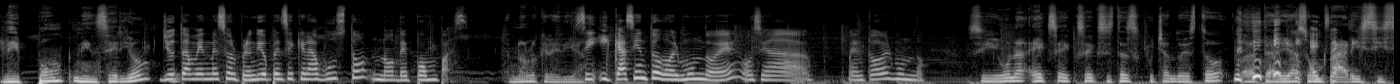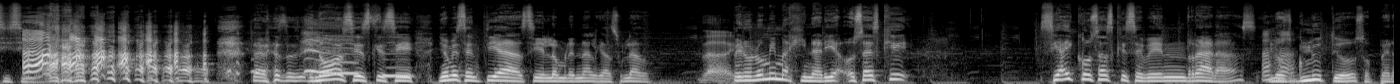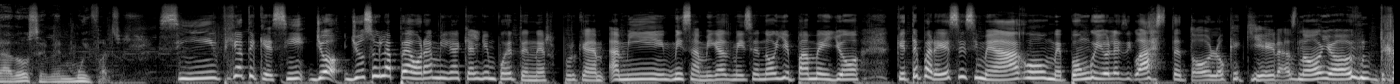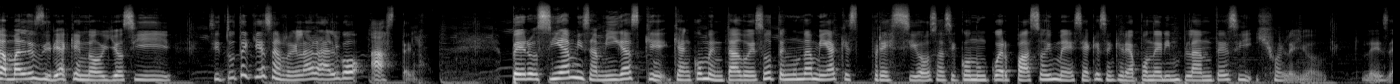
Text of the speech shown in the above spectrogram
¿De pomp? ¿En serio? Yo también me sorprendió. Pensé que era busto, no de pompas. No lo creería. Sí, y casi en todo el mundo, ¿eh? O sea, en todo el mundo. Si una ex ex ex estás escuchando esto, te harías un parisísimo. no, sí, es que sí. Yo me sentía así el hombre nalga a su lado. Pero no me imaginaría. O sea, es que si hay cosas que se ven raras, los glúteos operados se ven muy falsos. Sí, fíjate que sí. Yo, yo soy la peor amiga que alguien puede tener, porque a, mí mis amigas me dicen, oye, Pame, yo, ¿qué te parece si me hago, me pongo? Y yo les digo, hazte todo lo que quieras, ¿no? Yo jamás les diría que no. Yo sí, si tú te quieres arreglar algo, háztelo. Pero sí a mis amigas que, que, han comentado eso, tengo una amiga que es preciosa, así con un cuerpazo y me decía que se quería poner implantes y híjole, yo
